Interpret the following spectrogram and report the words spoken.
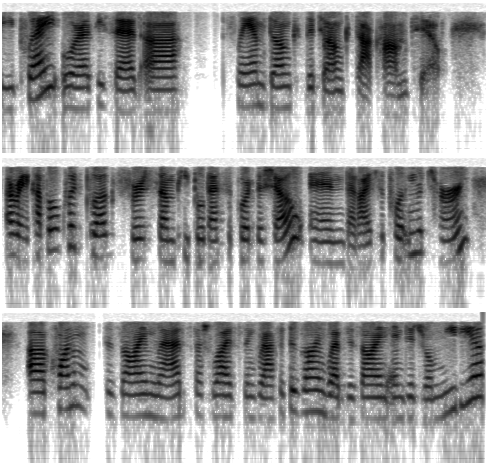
the play, or as he said, uh, slamdunkthejunk.com too. All right, a couple of quick plugs for some people that support the show and that I support in return. Uh, Quantum Design Lab specializes in graphic design, web design, and digital media.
